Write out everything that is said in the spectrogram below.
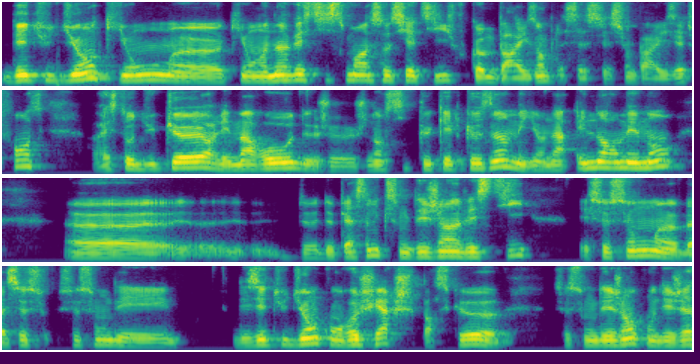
d'étudiants qui, ont euh, qui ont un investissement associatif, comme par exemple l'Association Parisée de France, Resto du Cœur, les Maraudes, je n'en cite que quelques-uns, mais il y en a énormément euh, de, personnes qui sont déjà investies. Et ce sont, euh, bah, ce, sont des, étudiants qu'on recherche parce que ce sont des gens qui ont déjà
